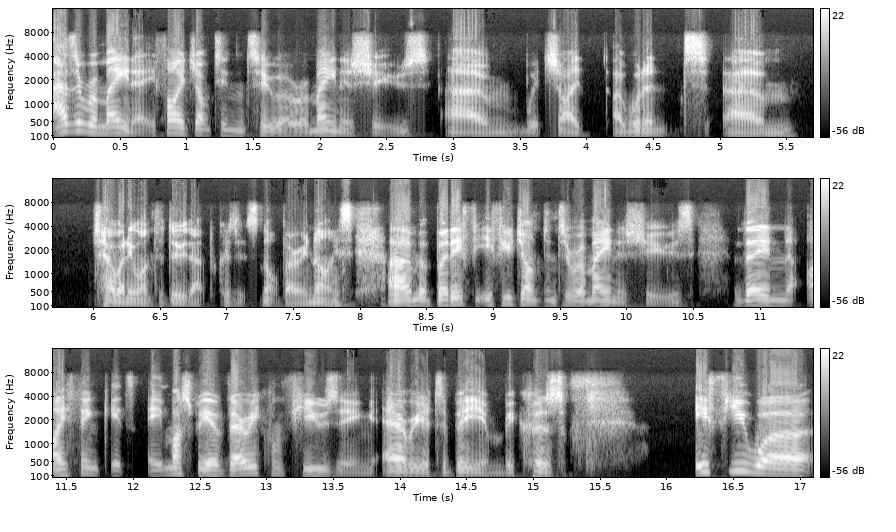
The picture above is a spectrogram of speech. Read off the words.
As a Remainer, if I jumped into a Remainer's shoes, um, which I I wouldn't um, tell anyone to do that because it's not very nice. Um, but if if you jumped into Remainer's shoes, then I think it's it must be a very confusing area to be in because if you were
